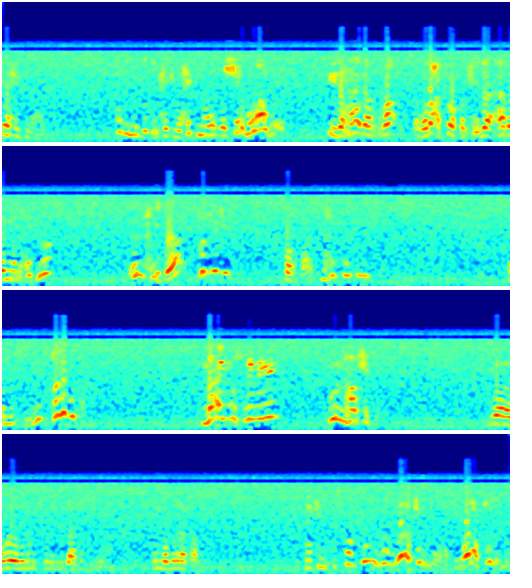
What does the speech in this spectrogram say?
يا حكمة هذه؟ من ضد الحكمة. حكمة وضع الشيء مواضع. إذا هذا الرأس وضعت فوق الحذاء هذا من الحكمة. الحذاء في الرجل والرأس ما هي المسلمين قلبوا مع المسلمين كل نهار شكل. يا ويل المسلم اللي قاعد إلا بغلط لكن الكفار كلهم ولا كلمة ولا كلمة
